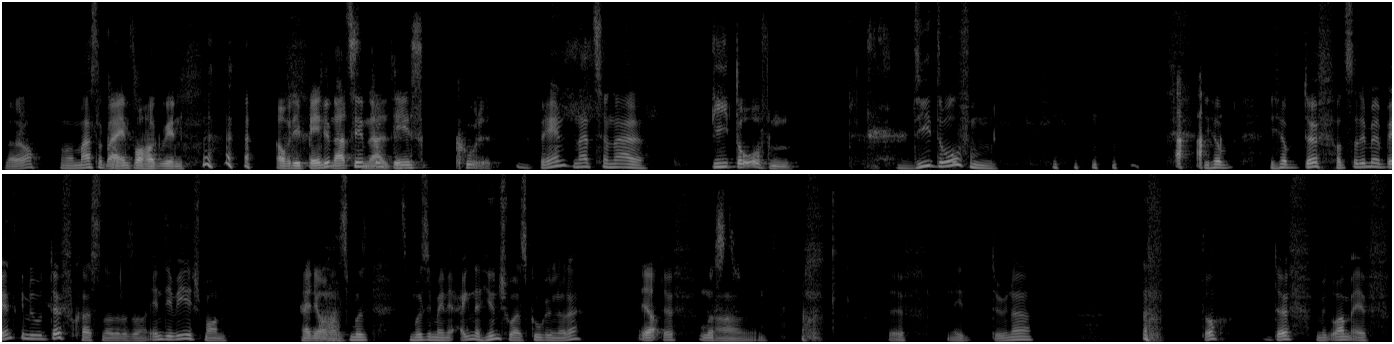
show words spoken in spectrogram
Naja, Haben wir Muscle war gehabt. einfacher gewesen. Aber die Band Gibt National, die ist cool. Band National. Die Doofen. Die Doofen. ich hab, ich hab Döff. Hat es da nicht mehr eine Band gegeben, die Döff geheißen oder so? NDW, Schmarrn. Keine Ah, Ahnung. jetzt, muss, jetzt muss ich meine eigene Hirnschweiß googeln, oder? ja, Döff. musst. Ah, Döff. Nee, Döner. Doch, Döff mit einem F.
